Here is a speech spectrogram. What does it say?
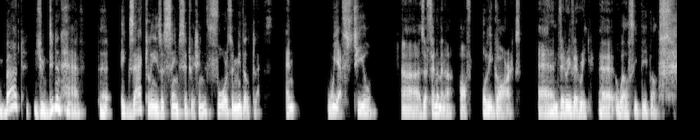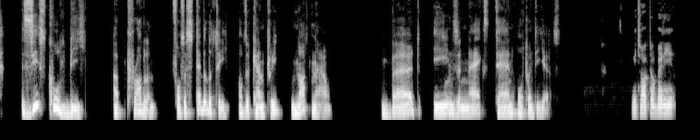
But you didn't have uh, exactly the same situation for the middle class. And we have still uh, the phenomena of oligarchs and very, very uh, wealthy people. This could be a problem for the stability of the country, not now, but in the next 10 or 20 years. We talked already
